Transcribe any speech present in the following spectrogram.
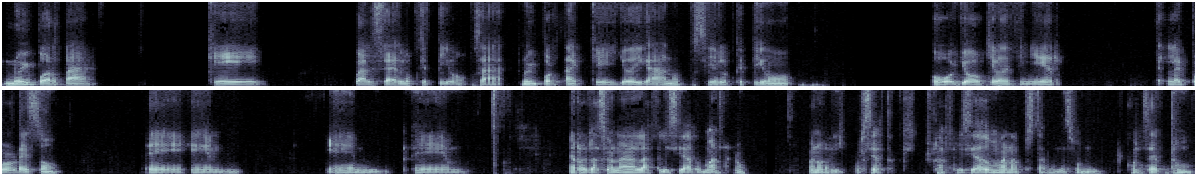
no importa que cuál sea el objetivo, o sea, no importa que yo diga, ah, no, pues si el objetivo o yo quiero definir el progreso eh, en en, em, en relación a la felicidad humana, ¿no? Bueno, y por cierto, la felicidad humana pues también es un concepto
